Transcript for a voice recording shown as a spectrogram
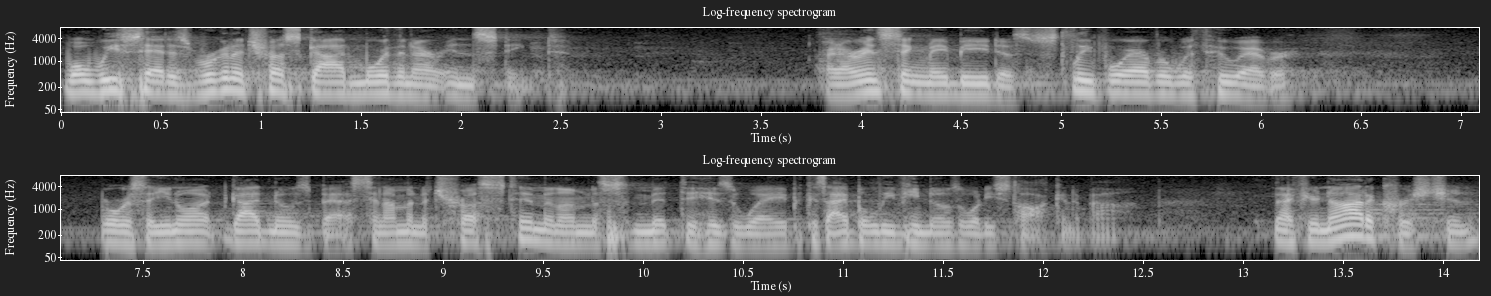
what we've said is we're going to trust God more than our instinct. Right? Our instinct may be to sleep wherever with whoever. We're going to say, you know what? God knows best, and I'm going to trust Him and I'm going to submit to His way because I believe He knows what He's talking about. Now, if you're not a Christian,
